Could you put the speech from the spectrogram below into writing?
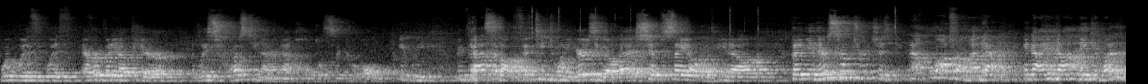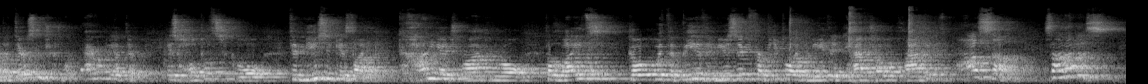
with, with everybody up here, at least Rusty and I are not hopelessly cool. We, we passed about 15, 20 years ago. That ship sailed, you know. But I mean, there's some churches, and I love them. Not, and I'm not making light of them, but there's some churches where everybody up there is hopelessly cool. The music is like cutting edge rock and roll. The lights go with the beat of the music for people like me that have trouble clapping. It's awesome. It's not us.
